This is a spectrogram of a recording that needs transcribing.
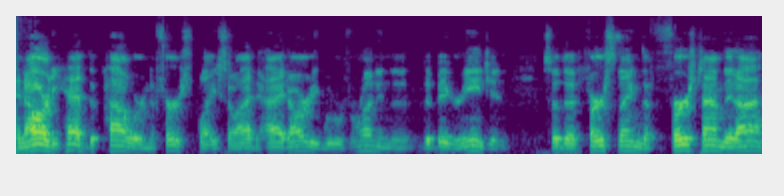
and I already had the power in the first place. So I had already we were running the the bigger engine. So the first thing, the first time that I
